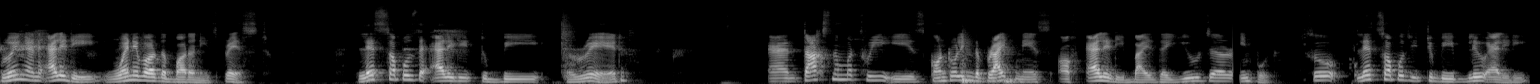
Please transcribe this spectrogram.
glowing an LED whenever the button is pressed. Let's suppose the LED to be red and task number 3 is controlling the brightness of LED by the user input. So let's suppose it to be blue LED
